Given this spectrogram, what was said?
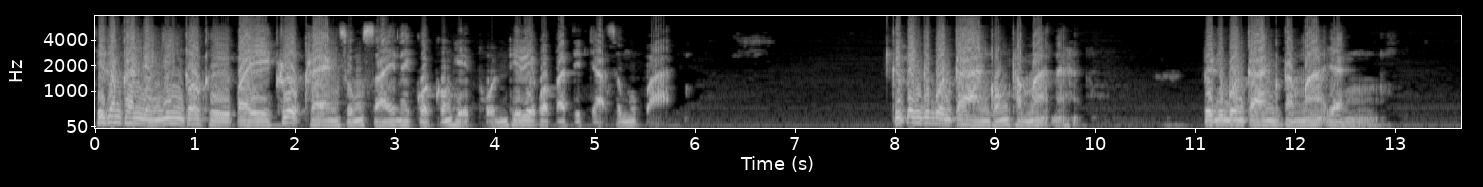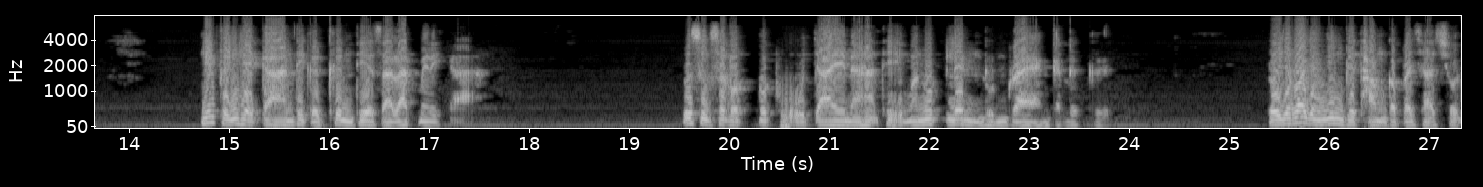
ที่สำคัญอย่างยิ่งก็คือไปเครือบแคลงสงสัยในกฎของเหตุผลที่เรียกว่าปฏิจจสมุปบาท คือเป็นกระบวนการของธรรมะนะฮะเป็นกระบวนการของธรรมะอย่างนึกถึงเหตุการณ์ที่เกิดขึ้นที่สหรัฐอเมริกา รู้สึกสลดปวดหูใจนะฮะที่มนุษย์เล่นรุนแรงกันเหลือเกิน โดยเฉพาะอย่างยิ่งคือทำกับประชาชน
